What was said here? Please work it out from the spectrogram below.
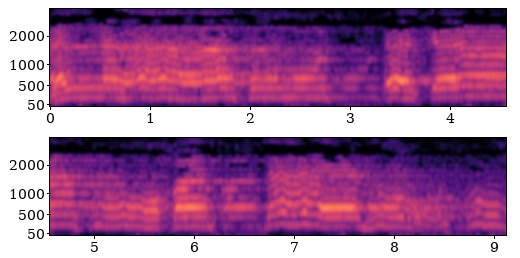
ألهاكم التكاثر حتى زرتم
